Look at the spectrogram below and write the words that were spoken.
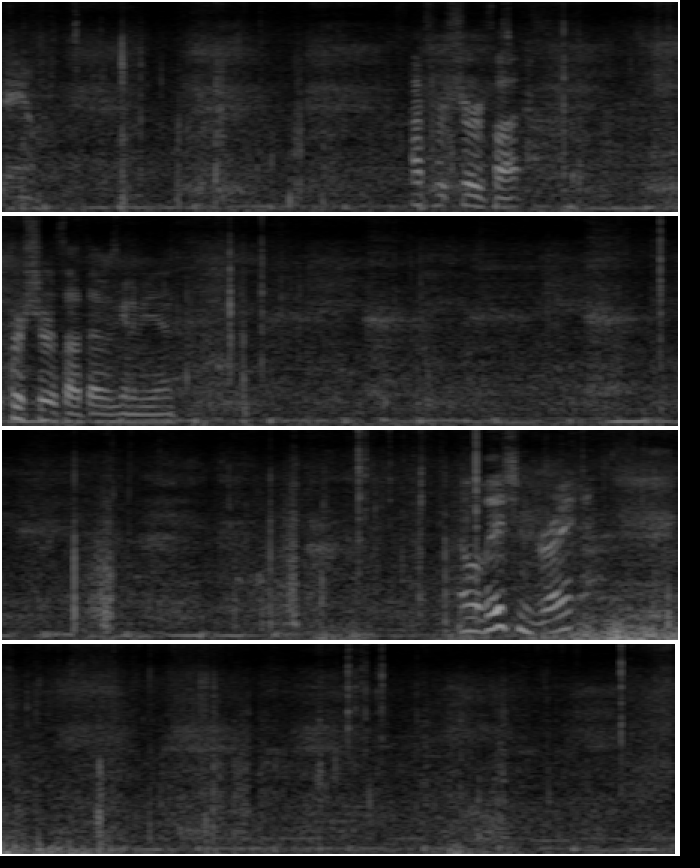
Damn. I for sure thought, for sure thought that was gonna be in. Elevation's right. Five more. Outside, you're probably pulling the line with your, up just like your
